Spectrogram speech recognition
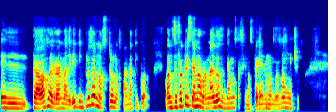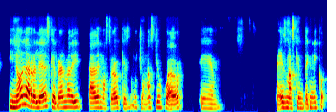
el trabajo del Real Madrid, incluso nosotros los fanáticos, cuando se fue Cristiano Ronaldo sentíamos que se nos caía el mundo, no mucho. Y no, la realidad es que el Real Madrid ha demostrado que es mucho más que un jugador, eh, es más que un técnico,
